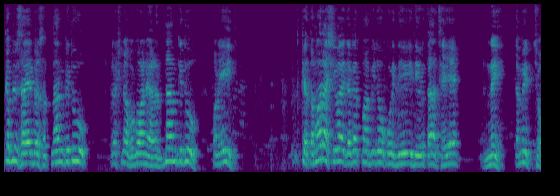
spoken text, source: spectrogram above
કબીર સાહેબે સતનામ કીધું, કૃષ્ણ ભગવાને હરદનામ કીધું. પણ એ જ કે તમારા સિવાય જગતમાં બીજો કોઈ દેવી દેવતા છે નહીં. તમે જ છો.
